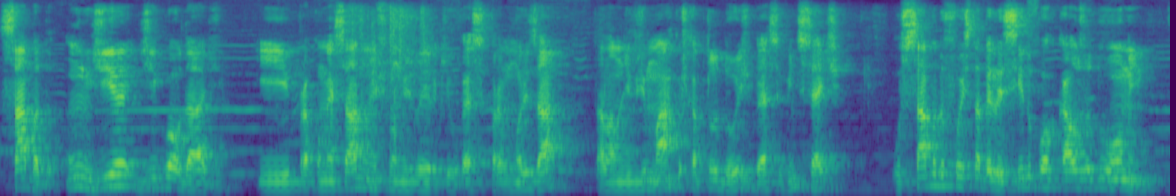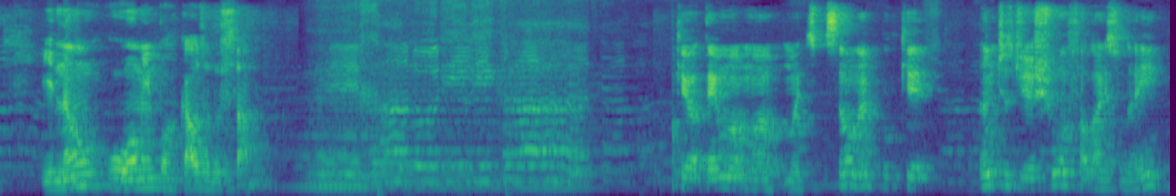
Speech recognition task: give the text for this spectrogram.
sábado, um dia de igualdade. E para começar, nós vamos ler aqui o verso para memorizar. Está lá no livro de Marcos, capítulo 2, verso 27. O sábado foi estabelecido por causa do homem, e não o homem por causa do sábado. Porque tem uma, uma, uma discussão, né? Porque antes de Yeshua falar isso daí,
